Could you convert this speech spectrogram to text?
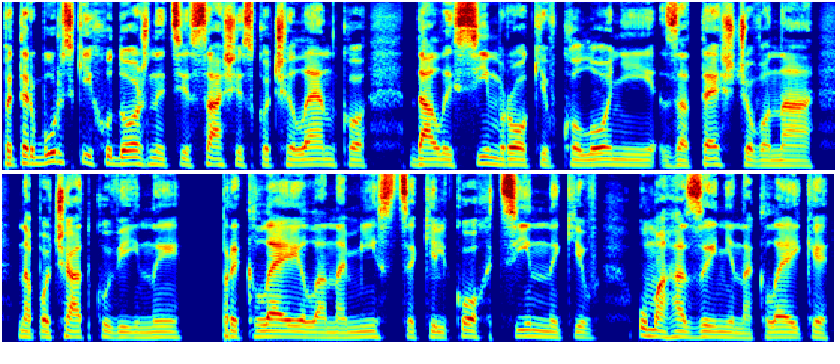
Петербурзькій художниці Саші Скочеленко дали сім років колонії за те, що вона на початку війни приклеїла на місце кількох цінників у магазині наклейки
